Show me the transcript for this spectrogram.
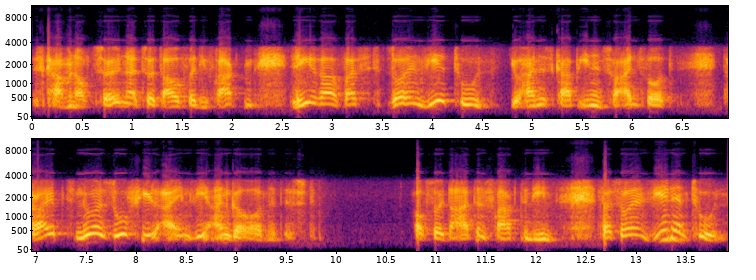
Es kamen auch Zöllner zur Taufe, die fragten, Lehrer, was sollen wir tun? Johannes gab ihnen zur Antwort, treibt nur so viel ein, wie angeordnet ist. Auch Soldaten fragten ihn, was sollen wir denn tun?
